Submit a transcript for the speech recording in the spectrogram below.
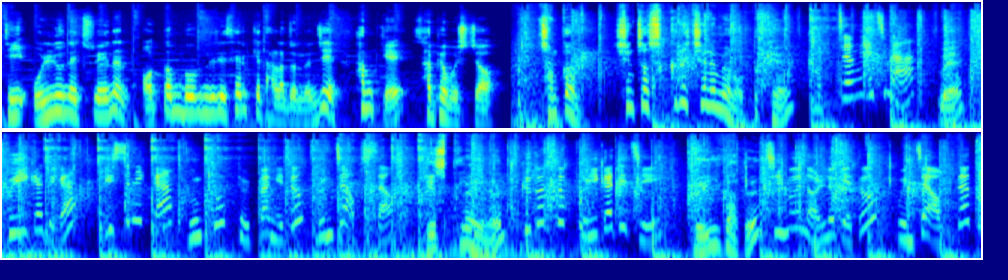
D 올류넥소에는 어떤 부분들이 새롭게 달라졌는지 함께 살펴보시죠. 잠깐 진짜 스크래치 내면 어떡해? 걱정하지 마. 왜? V가드가 있으니까 문콕 돌빵에도 문제 없어. 디스플레이는 그것도 V가드지. V가드? 지문 얼룩에도 문제 없다고.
